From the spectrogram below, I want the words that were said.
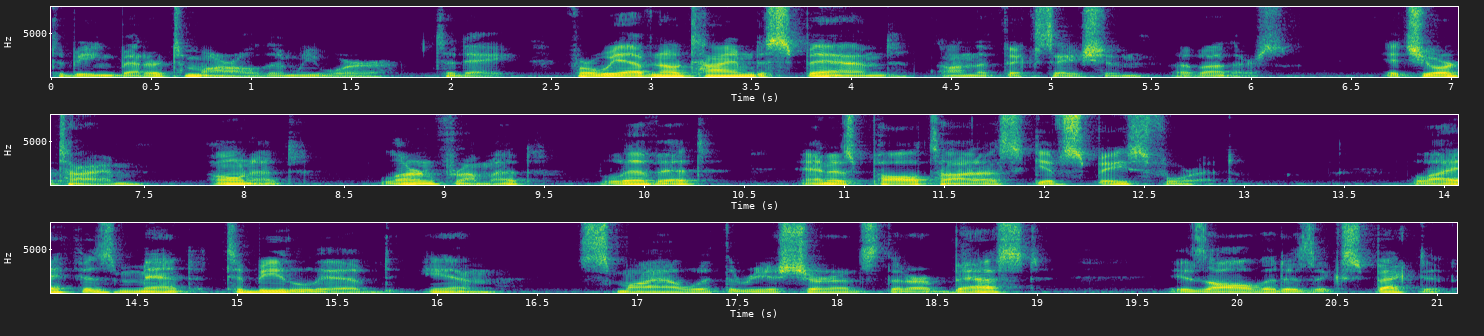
to being better tomorrow than we were today. For we have no time to spend on the fixation of others. It's your time. Own it. Learn from it. Live it. And as Paul taught us, give space for it. Life is meant to be lived in. Smile with the reassurance that our best is all that is expected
